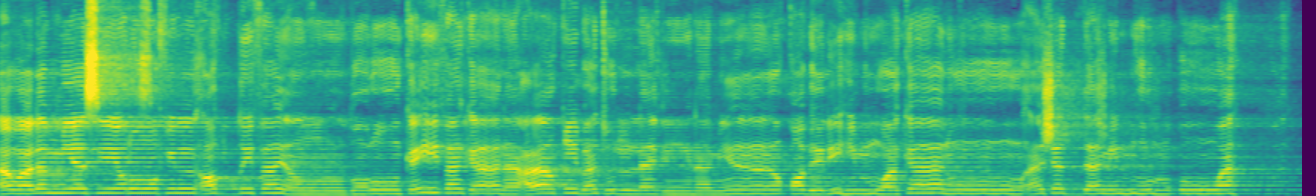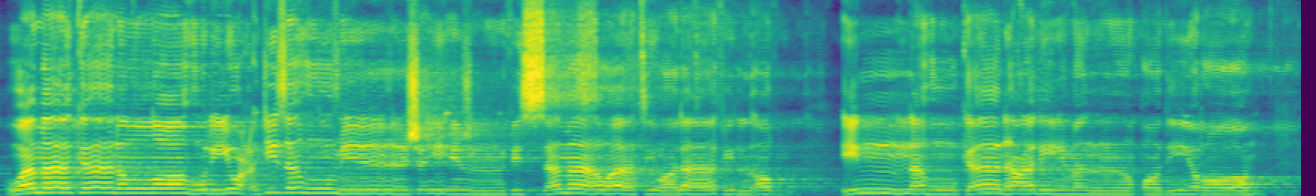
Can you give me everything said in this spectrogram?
أولم يسيروا في الأرض فينظروا كيف كان عاقبة الذين من قبلهم وكانوا أشد منهم قوة وما كان الله ليعجزه من شيء في السماوات ولا في الأرض إنه كان عليما قديراً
